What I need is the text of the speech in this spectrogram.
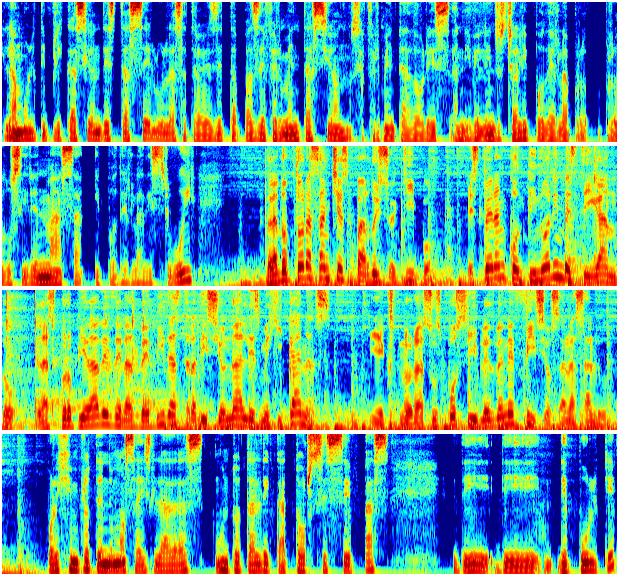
la multiplicación de estas células a través de etapas de fermentación, o sea, fermentadores a nivel industrial y poderla producir en masa y poderla distribuir. La doctora Sánchez Pardo y su equipo esperan continuar investigando las propiedades de las bebidas tradicionales mexicanas y explorar sus posibles beneficios a la salud. Por ejemplo, tenemos aisladas un total de 14 cepas de, pulque,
